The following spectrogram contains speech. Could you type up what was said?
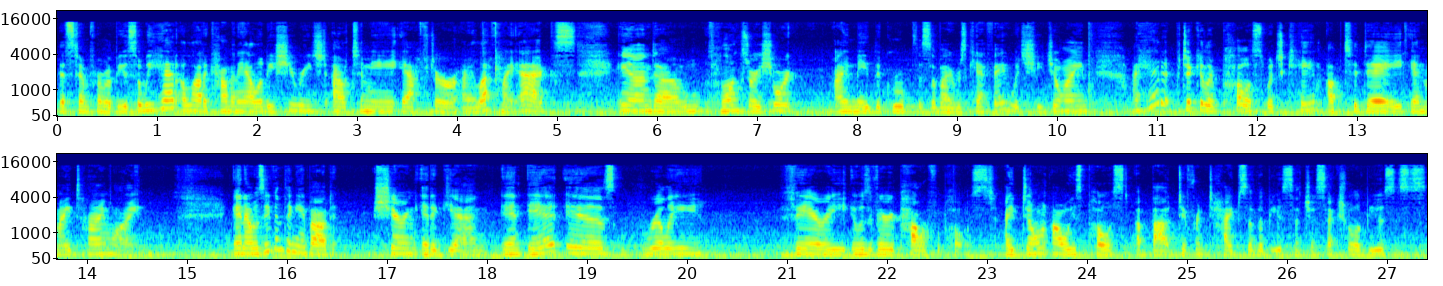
that stemmed from abuse so we had a lot of commonality she reached out to me after i left my ex and um, long story short I made the group the Survivors Cafe, which she joined. I had a particular post which came up today in my timeline. And I was even thinking about sharing it again. And it is really very, it was a very powerful post. I don't always post about different types of abuse, such as sexual abuse,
